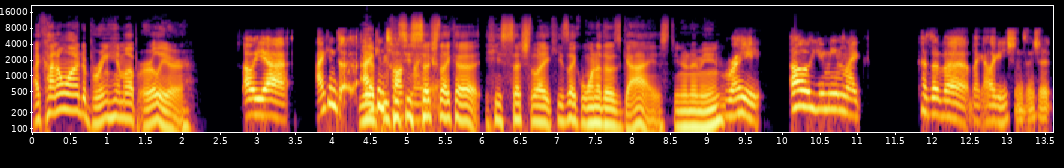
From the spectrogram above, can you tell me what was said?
I kind of wanted to bring him up earlier. Oh yeah. I can t- yeah i can because talk he's such like a he's such like he's like one of those guys. Do you know what i mean? Right. Oh you mean like because of the like allegations and shit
